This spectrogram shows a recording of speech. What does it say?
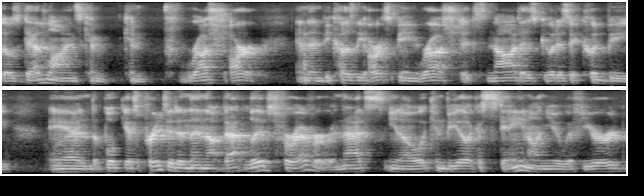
those deadlines can can rush art. And then because the art's being rushed it's not as good as it could be. And the book gets printed and then that lives forever. And that's you know it can be like a stain on you if you're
